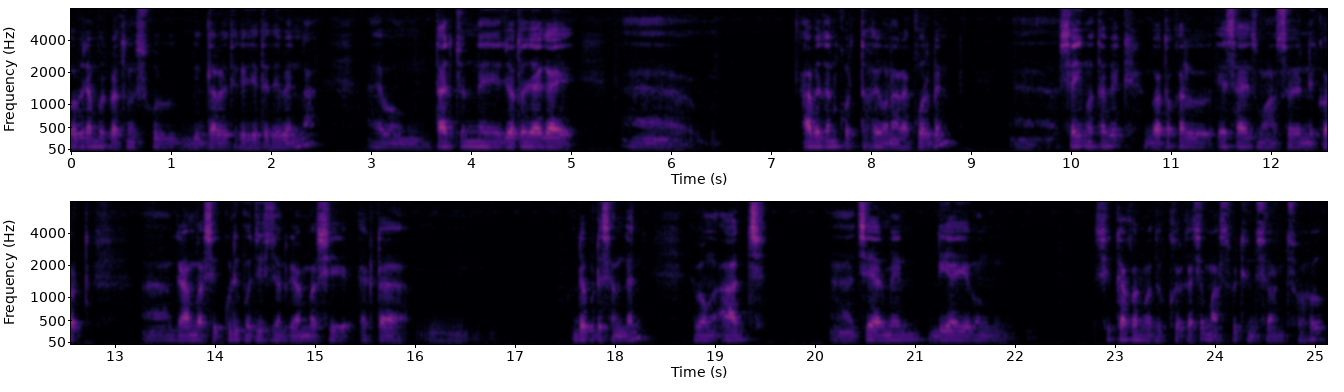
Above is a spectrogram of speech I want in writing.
অভিরামপুর প্রাথমিক স্কুল বিদ্যালয় থেকে যেতে দেবেন না এবং তার জন্যে যত জায়গায় আবেদন করতে হয় ওনারা করবেন। সেই মোতাবেক গতকাল এসআইএস মহাশয়ের নিকট গ্রামবাসী, কুড়ি পঁচিশ জন গ্রামবাসী একটা ডেপুটেশন দেন এবং আজ চেয়ারম্যান ডিআই এবং শিক্ষা কর্মাধ্যক্ষের কাছে মাস পিটিশন সহ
